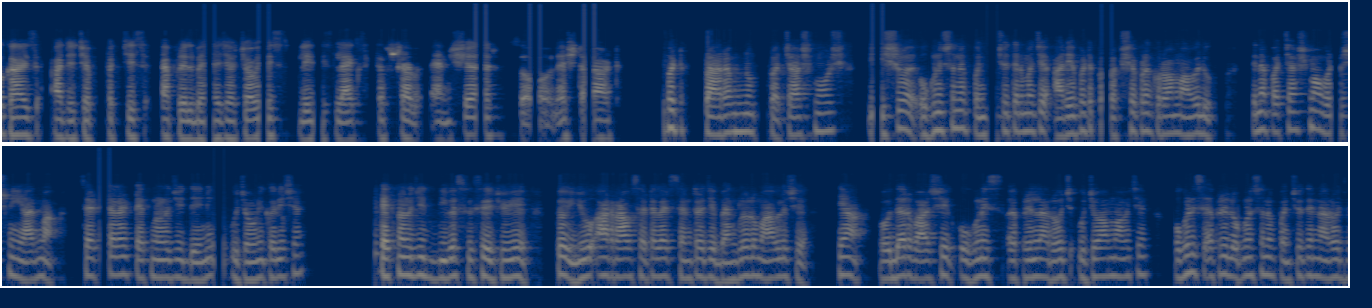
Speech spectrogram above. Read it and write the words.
So ગાઈઝ આજે છે પચીસ એપ્રિલ બે હજાર ચોવીસ. Please like subscribe and share so let start but પ્રારંભનું પચાસમો ઈસરોએ ઓગણીસો ને પંચોતેરમાં જે આર્યભટ્ટ પ્રક્ષેપણ કરવામાં આવેલું, તેના પચાસમા વર્ષની યાદમાં સેટેલાઇટ ટેકનોલોજી ડેની ઉજવણી કરી છે. ટેકનોલોજી દિવસ વિશે જોઈએ તો U R Rao satellite centre જે બેંગ્લોરમાં આવેલું છે, ત્યાં દર વાર્ષિક ઓગણીસ એપ્રિલના રોજ ઉજવવામાં આવે છે. ઓગણીસ એપ્રિલ ઓગણીસો ને પંચોતેરના રોજ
